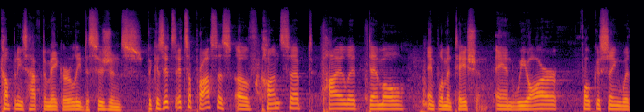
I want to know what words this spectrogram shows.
Companies have to make early decisions because it's, it's a process of concept, pilot, demo, implementation. And we are focusing with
